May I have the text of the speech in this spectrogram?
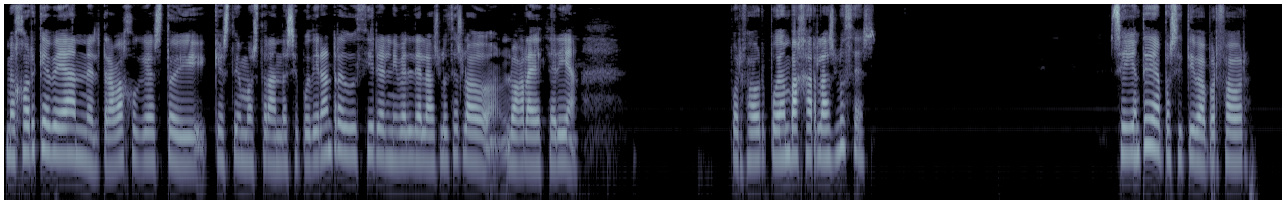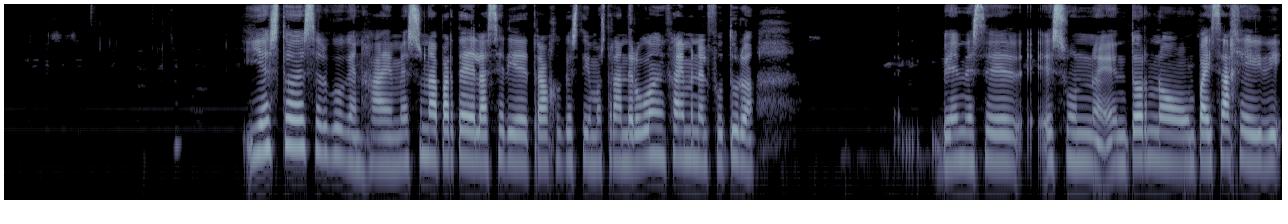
Mejor que vean el trabajo que estoy, que estoy mostrando. Si pudieran reducir el nivel de las luces lo, lo agradecería. Por favor, ¿pueden bajar las luces? Siguiente diapositiva, por favor. Y esto es el Guggenheim, es una parte de la serie de trabajo que estoy mostrando. El Guggenheim en el futuro. Ven, es, es un entorno, un paisaje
